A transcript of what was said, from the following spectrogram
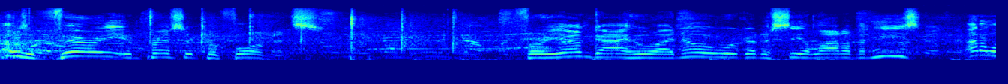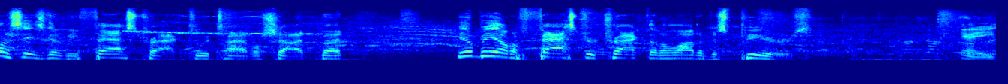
That was a very impressive performance for a young guy who I know we're going to see a lot of. And he's, I don't want to say he's going to be fast tracked to a title shot, but he'll be on a faster track than a lot of his peers. Yeah, you,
